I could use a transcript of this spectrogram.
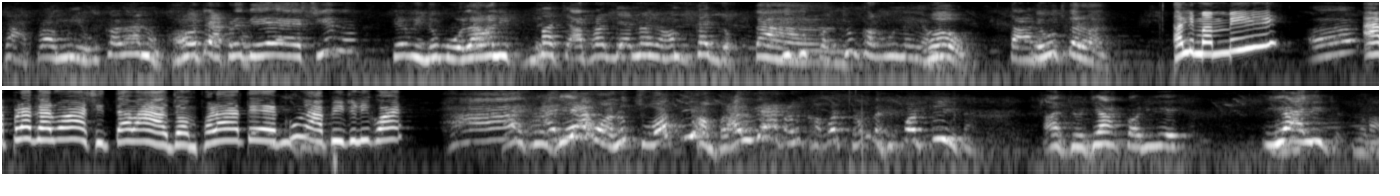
તો આપણે એવું કરવાનું. હવે તો આપણે બે છીએ ને તે વિનુ બોલાવાની. બસ આપણે બેનો હમ કરી દો. કશું કરવું નહીં હોવ? તારે. એવું જ કરવાનું. અલી મમ્મી આપણા ઘરમાં આ સીતામાં જમફળા તે કોણ આપી જુલી કોઈ? હા કોનું? ચોથી સંભળાયું યાર તને ખબર છે નહીં પડતી. આ જોજ્યા કરીએ. એ આલી જાય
